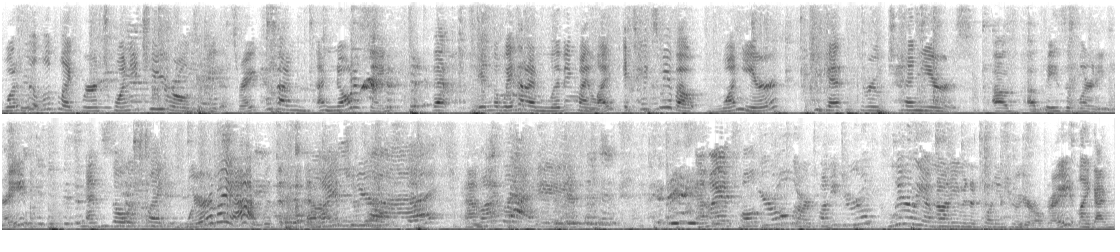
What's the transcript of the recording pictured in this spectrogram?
What does it look like for a 22 year old to do this, right? Because I'm, I'm noticing that in the way that I'm living my life, it takes me about one year to get through 10 years of a phase of learning, right? And so it's like, where am I at with this? Am I a two year 22 year old, right? Like I'm,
